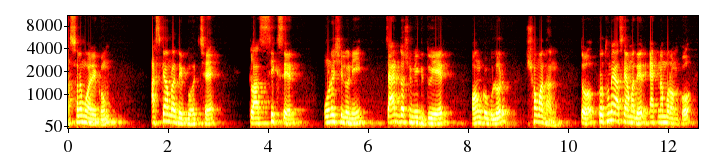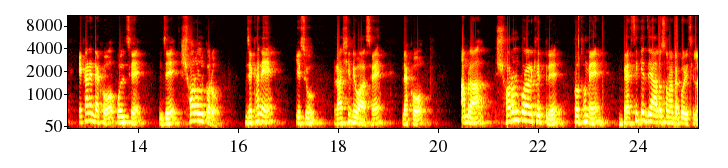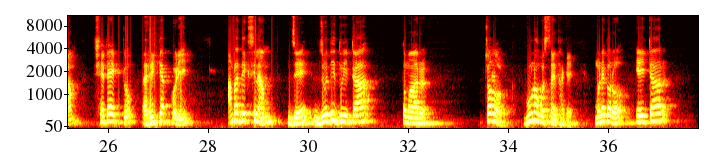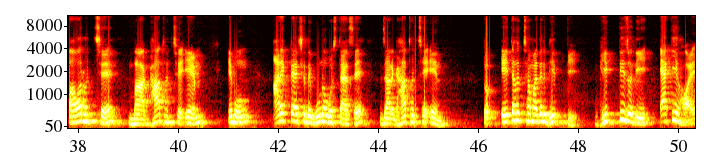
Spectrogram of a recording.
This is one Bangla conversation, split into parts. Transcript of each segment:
আসসালামু আলাইকুম। আজকে আমরা দেখব হচ্ছে ক্লাস সিক্সের অনুশীলনী চার দশমিক দুইয়ের অঙ্কগুলোর সমাধান। তো প্রথমে আছে আমাদের এক নম্বর অঙ্ক। এখানে দেখো বলছে যে সরল করো। যেখানে কিছু রাশি দেওয়া আছে, দেখো, আমরা সরল করার ক্ষেত্রে প্রথমে বেসিকে যে আলোচনাটা করেছিলাম, সেটা একটু রিক্যাপ করি। আমরা দেখছিলাম যে যদি দুইটা তোমার চলক গুণ অবস্থায় থাকে, মনে করো এইটার পাওয়ার হচ্ছে বা ঘাত হচ্ছে এম এবং আরেকটা এর সাথে গুণ অবস্থায় আছে যার ঘাত হচ্ছে এন তো এটা হচ্ছে আমাদের ভিত্তি। ভিত্তি যদি একই হয়,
